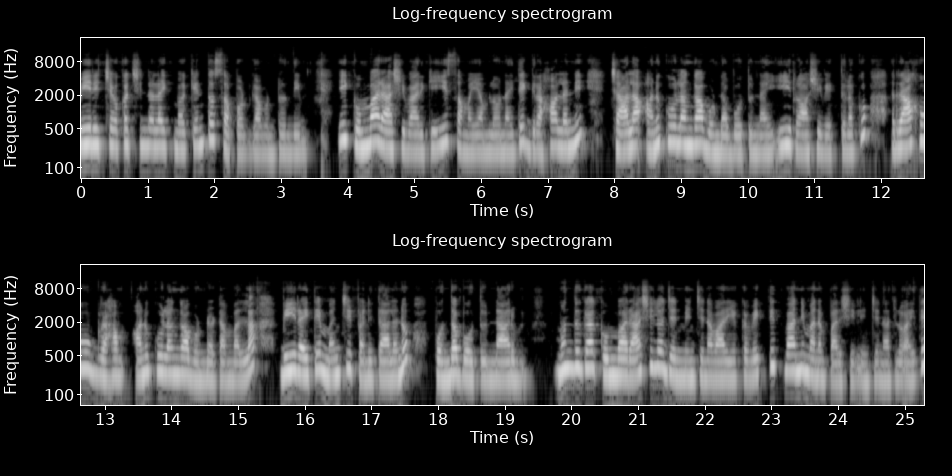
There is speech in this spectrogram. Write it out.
మీరిచ్చే ఒక చిన్న లైక్ మాకు ఎంతో సపోర్ట్గా ఉంటుంది. ఈ కుంభరాశి వారికి ఈ సమయంలోనైతే గ్రహాలన్నీ చాలా అనుకూలంగా ఉండబోతున్నాయి. ఈ రాశి వ్యక్తులకు రాహువు గ్రహం అనుకూలంగా ఉండటం వల్ల వీరైతే మంచి ఫలితాలను పొందబోతున్నారు. ముందుగా కుంభరాశిలో జన్మించిన వారి యొక్క వ్యక్తిత్వాన్ని మనం పరిశీలించినట్లు అయితే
